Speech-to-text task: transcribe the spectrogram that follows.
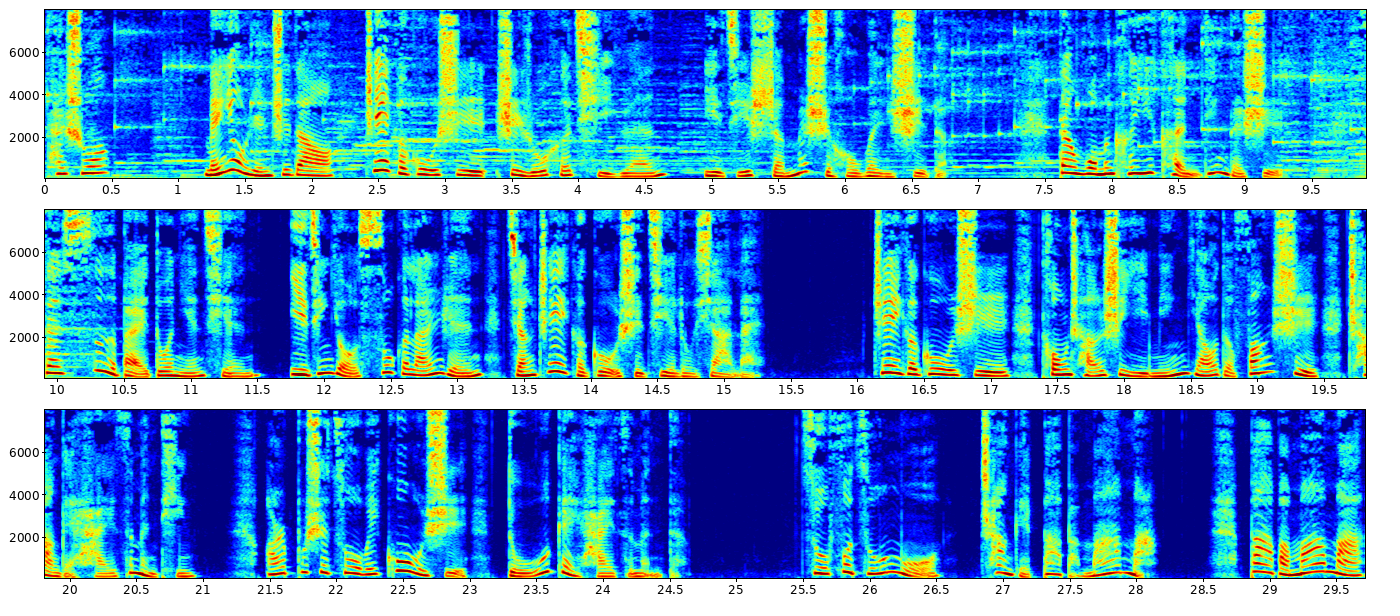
他说：“没有人知道这个故事是如何起源以及什么时候问世的，但我们可以肯定的是，在四百多年前，已经有苏格兰人将这个故事记录下来。”这个故事通常是以民谣的方式唱给孩子们听，而不是作为故事读给孩子们的。祖父祖母唱给爸爸妈妈，爸爸妈妈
